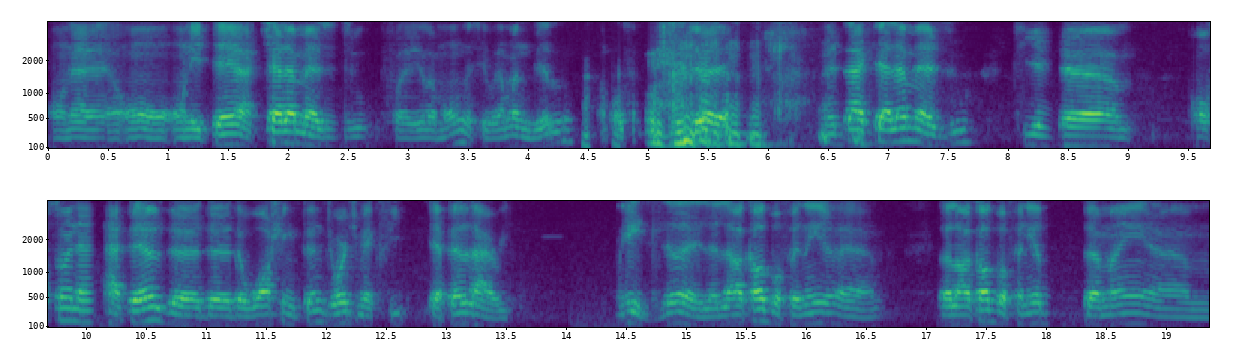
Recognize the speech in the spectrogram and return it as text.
on, a, on, on était à Kalamazoo, faire rire le monde, mais c'est vraiment une ville, en passant. Là, on était à Kalamazoo, puis euh, on reçoit un appel de, de, de Washington, George McPhee, qui appelle Larry. Dit là, le lockout va finir, euh, le lockout va finir demain. euh,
